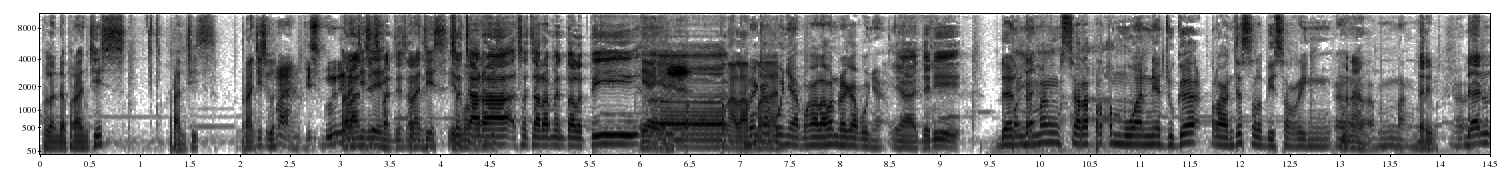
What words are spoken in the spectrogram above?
Belanda Prancis, Prancis, Prancis gue. Prancis gue. Prancis Prancis, ya, Prancis, Prancis. Itu mah Secara secara mentality Iya, iya. eh, Pengalaman. Mereka punya pengalaman mereka punya. ya jadi Dan memang secara pertemuannya juga Prancis lebih sering eh, menang. menang. Dari dan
